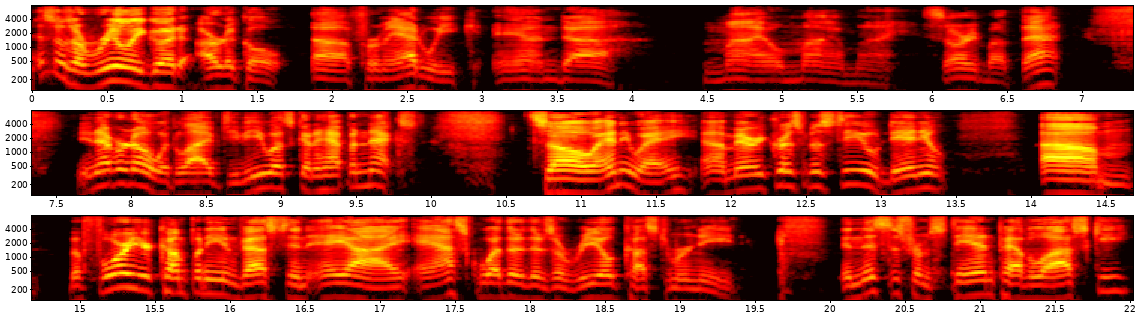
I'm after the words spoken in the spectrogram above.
this was a really good article uh, from Adweek, and uh, my, oh my, oh my. Sorry about that you never know with live TV what's going to happen next. So anyway, uh, Merry Christmas to you, Daniel. Um, before your company invests in AI, ask whether there's a real customer need. And this is from Stan Pavlovsky,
